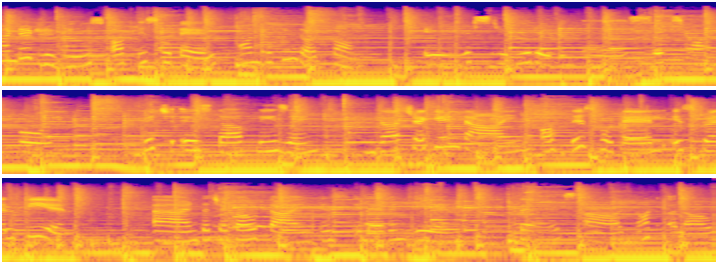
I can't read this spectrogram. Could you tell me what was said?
100 reviews of this hotel on booking.com. Its review rating is 6.4 which is the pleasing. The check-in time of this hotel is 12 pm and the checkout time is 11 am. Pets are not allowed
